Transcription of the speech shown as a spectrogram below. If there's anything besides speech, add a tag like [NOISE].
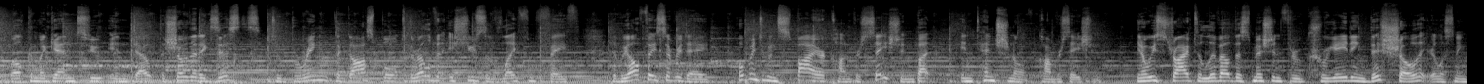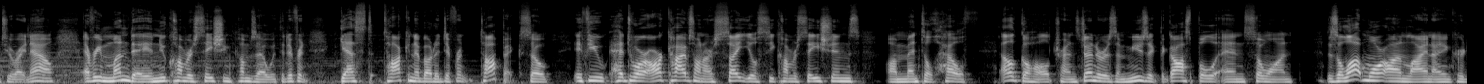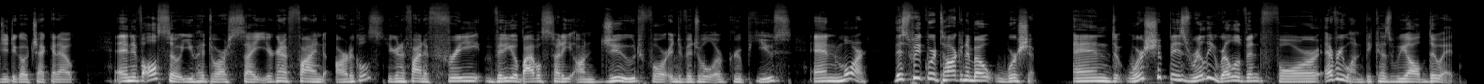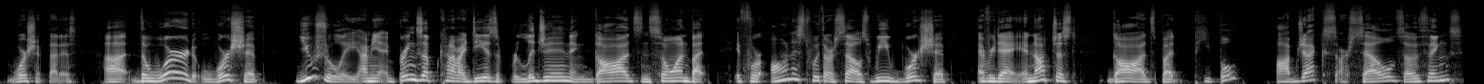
Welcome again to In Doubt, the show that exists to bring the gospel to the relevant issues of life and faith that we all face every day, hoping to inspire conversation, but intentional conversation. You know, we strive to live out this mission through creating this show that you're listening to right now. Every Monday, a new conversation comes out with a different guest talking about a different topic. So if you head to our archives on our site, you'll see conversations on mental health, alcohol, transgenderism, music, the gospel, and so on. There's a lot more online. I encourage you to go check it out. And if also you head to our site, you're going to find articles, you're going to find a free video Bible study on Jude for individual or group use, and more. This week we're talking about worship. And worship is really relevant for everyone because we all do it. Worship, that is. Uh, the word worship usually, I mean, it brings up kind of ideas of religion and gods and so on. But if we're honest with ourselves, we worship every day. And not just gods, but people objects, ourselves, other things.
